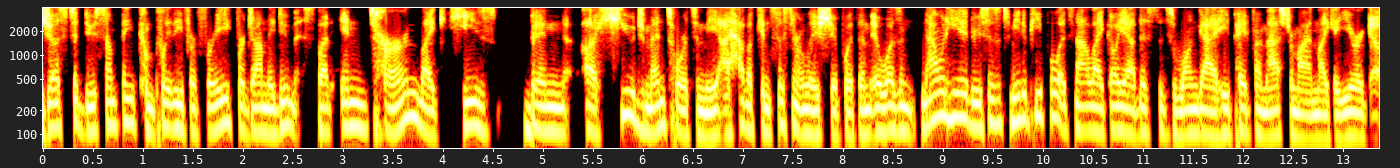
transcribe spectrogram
just to do something completely for free for John Lee Dumas. But in turn, like he's been a huge mentor to me. I have a consistent relationship with him. It wasn't now when he introduces me to people, it's not like, oh yeah, this is one guy he paid for mastermind like a year ago.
